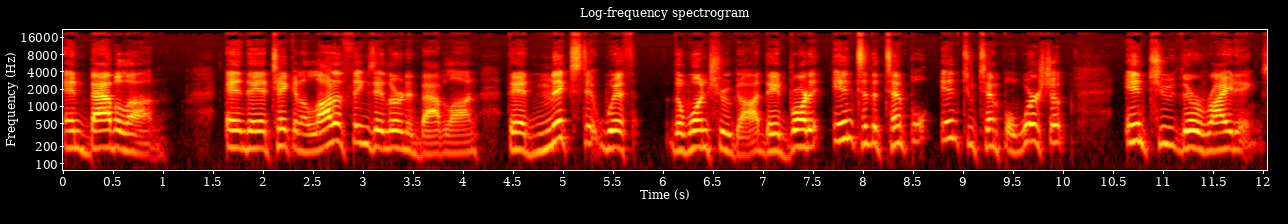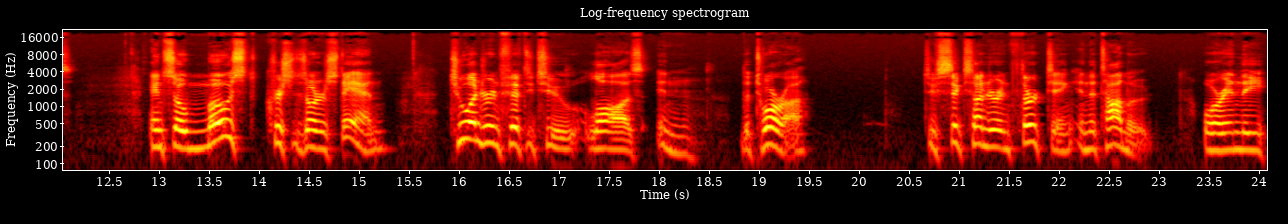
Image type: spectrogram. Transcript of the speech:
and Babylon. And they had taken a lot of things they learned in Babylon, they had mixed it with the one true God, they had brought it into the temple, into temple worship, into their writings. And so most Christians understand 252 laws in the Torah to 613 in the Talmud or in the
